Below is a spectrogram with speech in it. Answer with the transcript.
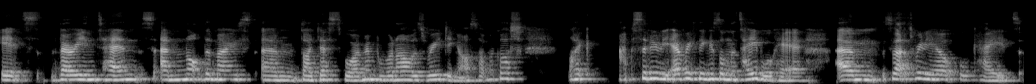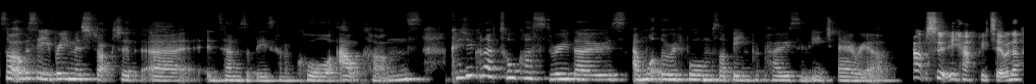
it's very intense and not the most um, digestible. I remember when I was reading it, I was like, oh my gosh, like absolutely everything is on the table here. Um, so that's really helpful, Kate. So obviously, REMA is structured uh, in terms of these kind of core outcomes. Could you kind of talk us through those and what the reforms are being proposed in each area? Absolutely happy to. And I,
